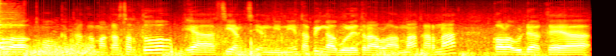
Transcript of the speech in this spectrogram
Kalau mau ke Makassar tuh ya siang-siang gini, tapi nggak boleh terlalu lama karena kalau udah kayak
